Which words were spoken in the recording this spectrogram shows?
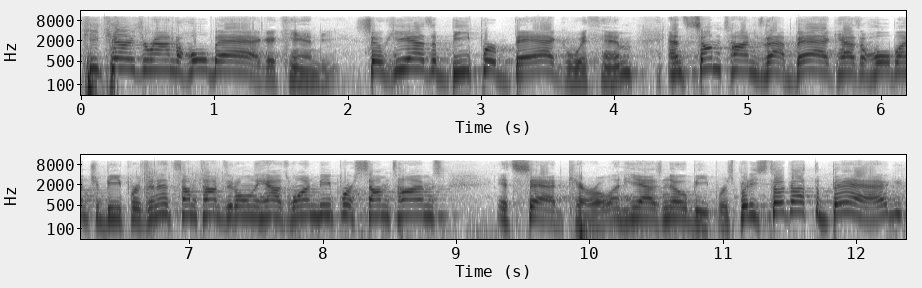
he carries around a whole bag of candy. So he has a beeper bag with him, and sometimes that bag has a whole bunch of beepers in it. Sometimes it only has one beeper. Sometimes it's sad Karel, and he has no beepers. But he's still got the bag,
